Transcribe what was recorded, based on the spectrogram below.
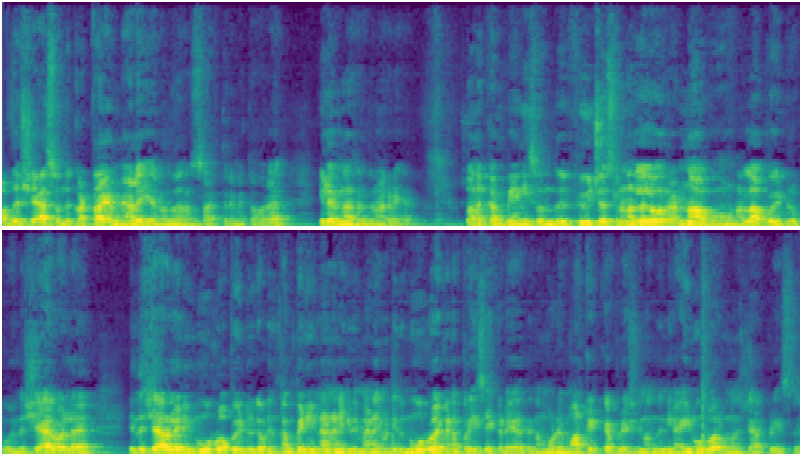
of the shares வந்து கட்டாயம் மேலே ஏறதான் சாத்திரமே தவிர இல்லை என்ன சரித்திரமே கிடையாது. ஸோ அந்த கம்பெனிஸ் வந்து ஃபியூச்சர்ஸில் நல்ல ஒரு ரன் ஆகும். நல்லா போயிட்டு இருக்கும் இந்த ஷேர் விலை இந்த ஷேர் விலை நீ நூறுரூவா போயிட்டு இருக்கு அப்படின்னு கம்பெனி என்ன நினைக்குது? மேனேஜ்மெண்ட் இது நூறுரூவாய்க்கான ப்ரைஸே கிடையாது. நம்மளுடைய மார்க்கெட் கேபிலேஷன் வந்து நீ ஐநூறுரூவா இருக்கும் அந்த share price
